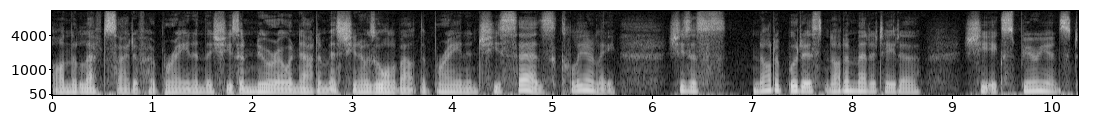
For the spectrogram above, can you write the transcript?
on the left side of her brain. And this, she's a neuroanatomist. She knows all about the brain. And she says clearly, she's a, not a Buddhist, not a meditator. She experienced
